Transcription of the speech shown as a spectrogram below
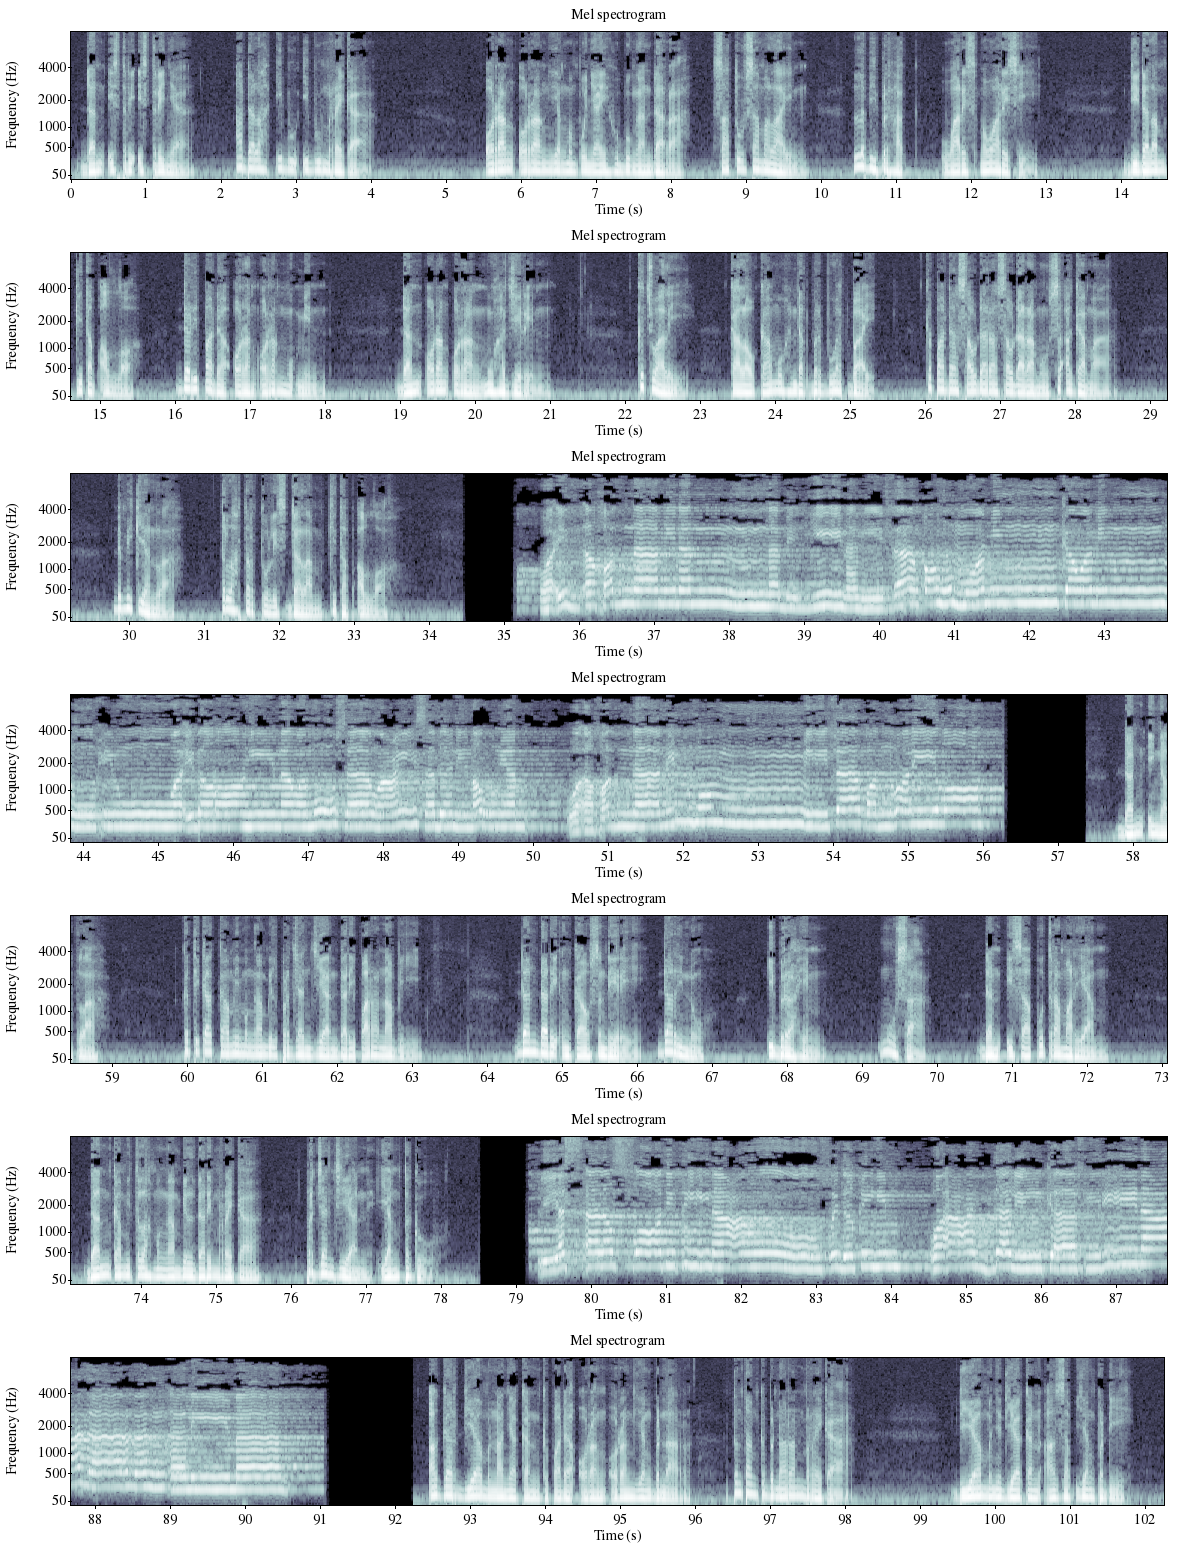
dan istri-istrinya adalah ibu-ibu mereka. Orang-orang yang mempunyai hubungan darah satu sama lain lebih berhak waris mewarisi di dalam kitab Allah daripada orang-orang mukmin dan orang-orang muhajirin kecuali kalau kamu hendak berbuat baik kepada saudara-saudaramu seagama. Demikianlah telah tertulis dalam kitab Allah. وَإِذْ أَخَذْنَا مِنَ النَّبِيِّينَ مِيثَاقَهُمْ وَمِنكَ وَمِن نوح وإبراهيم وموسى وعيسى بن مريم وأخذنا منهم ميثاقا غليظا. Dan ingatlah, ketika kami mengambil perjanjian dari para nabi, dan dari engkau sendiri, dari Nuh, Ibrahim, Musa, dan Isa putra Maryam, dan kami telah mengambil dari mereka perjanjian yang teguh. Agar dia menanyakan kepada orang-orang yang benar tentang kebenaran mereka, dia menyediakan azab yang pedih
